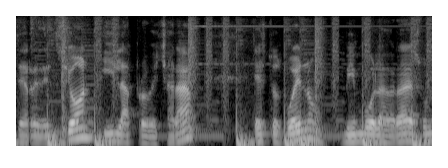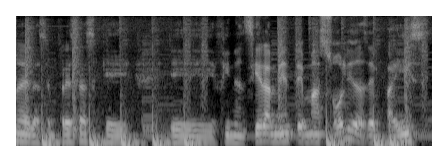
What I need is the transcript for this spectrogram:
de, redención y la aprovechará. Esto es bueno. Bimbo la verdad es una de las empresas que eh, financieramente más sólidas del país.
